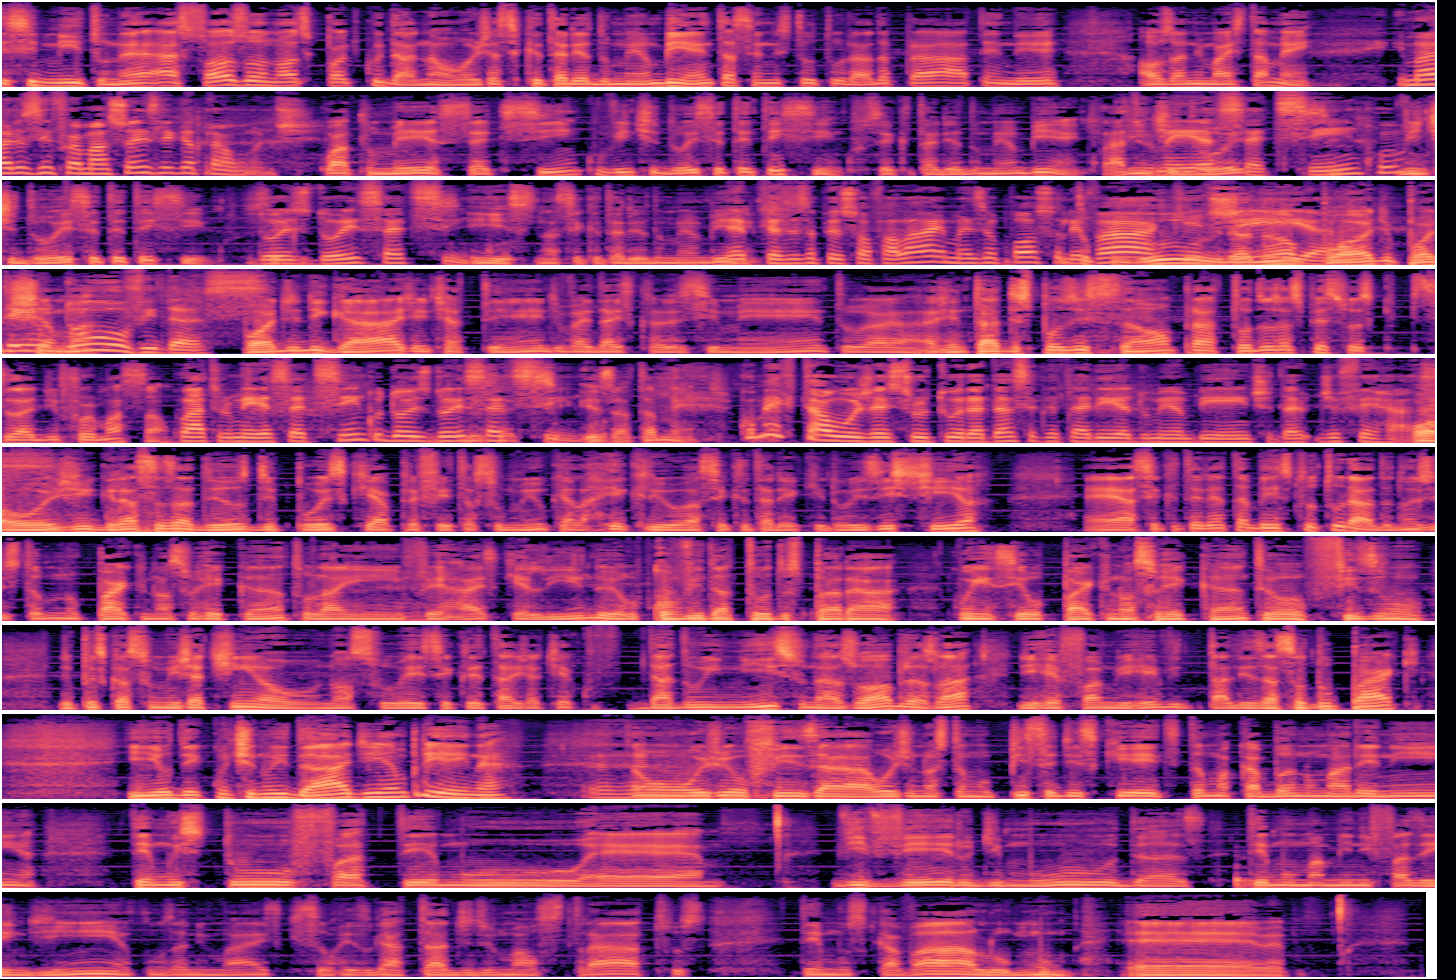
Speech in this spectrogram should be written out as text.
esse mito, né? Ah, só a zoonose que pode cuidar. Não, hoje a Secretaria do Meio Ambiente está sendo estruturada para atender aos animais também. E maiores informações, liga para onde? 4675-2275, Secretaria do Meio Ambiente. 4675 2275. 2275. Isso, na Secretaria do Meio Ambiente. É porque às vezes a pessoa fala, ah, mas eu posso levar? Eu dúvida, não, pode, pode Tenho chamar. dúvidas. Pode ligar, a gente atende, vai dar esclarecimento. A, a gente está à disposição para todas as pessoas que precisarem de informação. 4675-2275. Exatamente. Como é que está hoje a estrutura da Secretaria do Meio Ambiente de Ferraz? Ó, hoje, graças a Deus, depois que a prefeita assumiu, que ela recriou a secretaria que não existia, é, a secretaria está bem estruturada. Nós estamos no Parque Nosso Recanto, lá em Ferraz, que é lindo. Eu convido a todos para conhecer o Parque Nosso Recanto. Eu fiz um. Depois que eu assumi, já tinha o nosso ex-secretário já tinha dado início nas obras lá de reforma e revitalização do parque. E eu dei continuidade e ampliei, né? Uhum. Então hoje eu fiz a. Hoje nós estamos pista de skate, estamos acabando uma areninha temos estufa, temos é, viveiro de mudas, temos uma mini fazendinha com os animais que são resgatados de maus tratos, temos cavalo, é,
